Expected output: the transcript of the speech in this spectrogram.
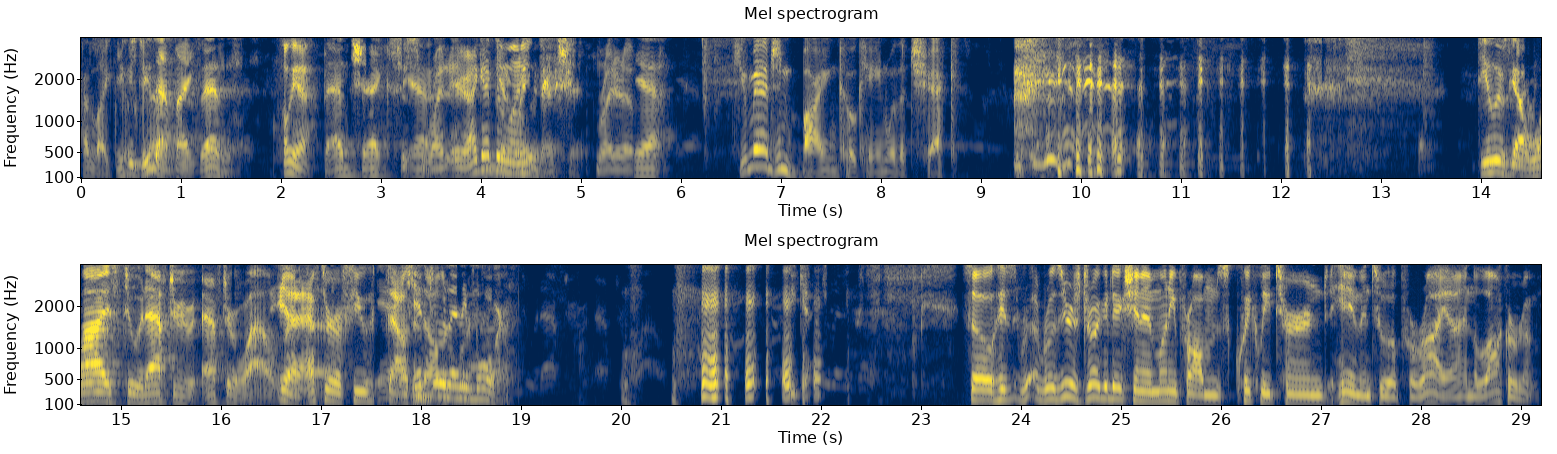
I like You this. could do that back then. Oh, yeah. Bad checks. Just yeah. right here. I got the get money. that shit. Write it up. Yeah. Can you imagine buying cocaine with a check? Dealers got wise to it after after a while. but, Yeah, uh, after a few yeah, we thousand can't do it dollars. worth. anymore. So his Rozier's drug addiction and money problems quickly turned him into a pariah in the locker room.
